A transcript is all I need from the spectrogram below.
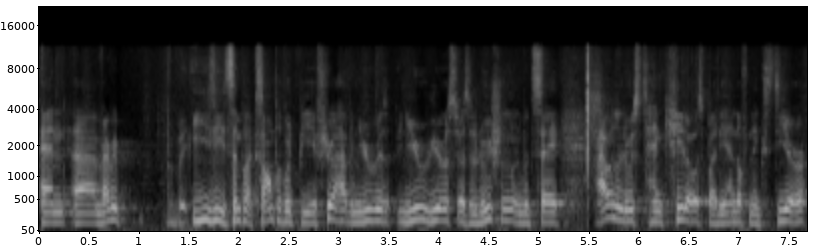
And uh, very easy, simple example would be if you have a new, new Year's resolution and would say, I want to lose 10 kilos by the end of next year,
